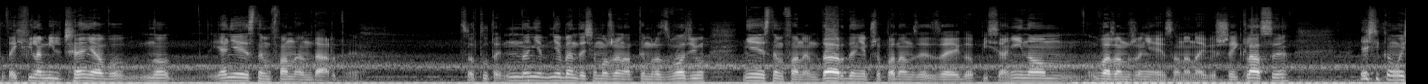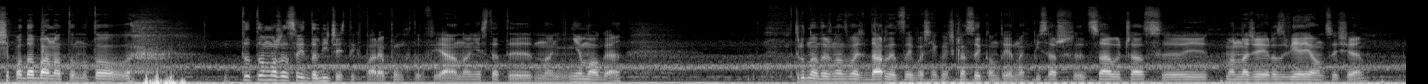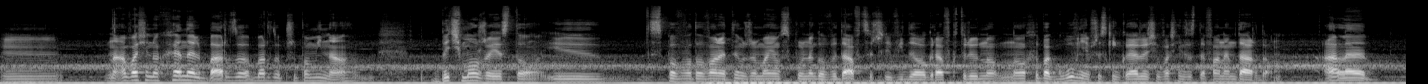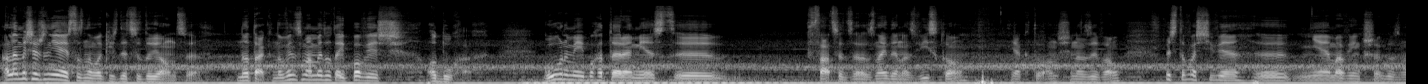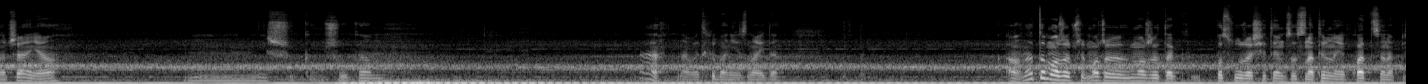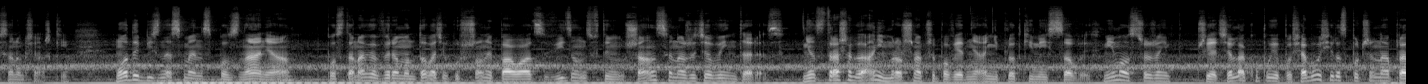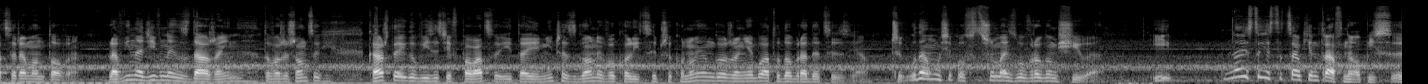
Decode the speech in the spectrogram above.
Tutaj chwila milczenia, bo no, ja nie jestem fanem Dardy. Co tutaj? No nie, nie będę się może nad tym rozwodził. Nie jestem fanem Dardy, nie przepadam za, za jego pisaniną. Uważam, że nie jest ona najwyższej klasy. Jeśli komuś się podoba, no to, no to, to, to może sobie doliczyć tych parę punktów. Ja no niestety no, nie mogę. Trudno też nazwać Dardę tutaj właśnie jakąś klasyką, to jednak pisarz cały czas, y, mam nadzieję, rozwijający się. No a właśnie no Henel bardzo, bardzo przypomina. Być może jest to yy, spowodowane tym, że mają wspólnego wydawcę, czyli wideograf, który no, no chyba głównie wszystkim kojarzy się właśnie ze Stefanem Dardą. Ale, ale myślę, że nie jest to znowu jakieś decydujące. No tak, no więc mamy tutaj powieść o duchach. Głównym jej bohaterem jest yy, facet, zaraz znajdę nazwisko, jak to on się nazywał. Choć to właściwie yy, nie ma większego znaczenia szukam, szukam. A, nawet chyba nie znajdę. O, no to może, może, może tak posłużę się tym, co na tylnej okładce napisano książki. Młody biznesmen z Poznania postanawia wyremontować opuszczony pałac, widząc w tym szansę na życiowy interes. Nie odstrasza go ani mroczna przepowiednia, ani plotki miejscowych. Mimo ostrzeżeń przyjaciela kupuje posiadłość i rozpoczyna prace remontowe. Lawina dziwnych zdarzeń towarzyszących każdej jego wizycie w pałacu i tajemnicze zgony w okolicy przekonują go, że nie była to dobra decyzja. Czy uda mu się powstrzymać złowrogą siłę? I no jest to, jest to całkiem trafny opis yy,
